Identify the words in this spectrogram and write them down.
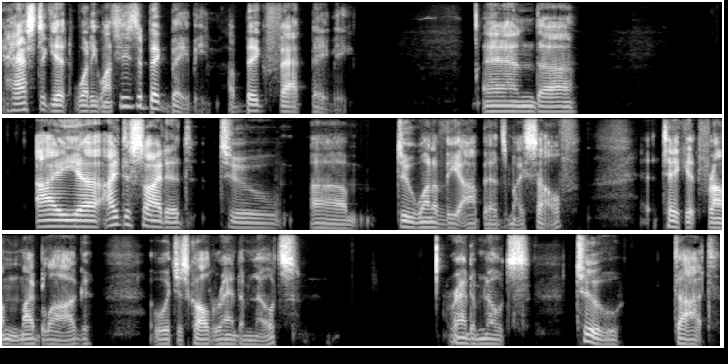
has to get what he wants. He's a big baby, a big fat baby. And uh, I uh, I decided to um, do one of the op eds myself, take it from my blog, which is called Random Notes. Random Notes 2 dot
